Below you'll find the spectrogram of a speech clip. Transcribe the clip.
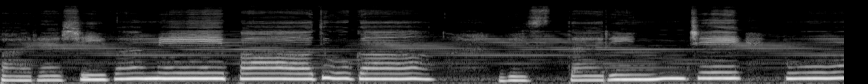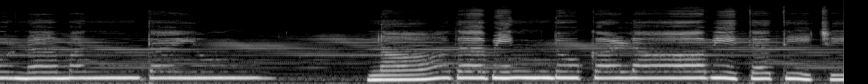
परशिव मे पादुगा विस्तरिञ्चे पूर्णमन्तयु नादबिन्दुकला वितति चे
